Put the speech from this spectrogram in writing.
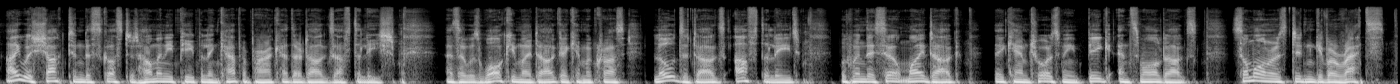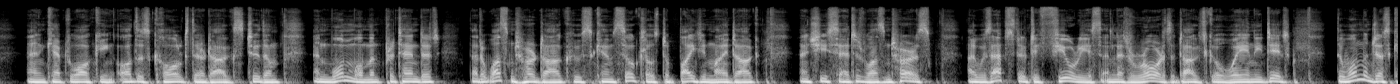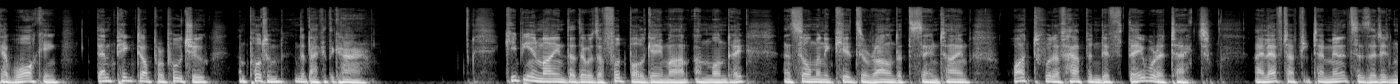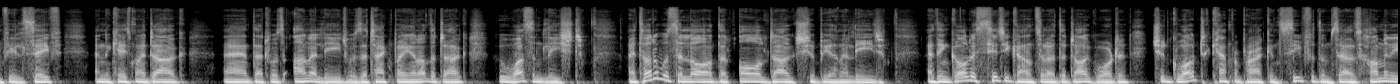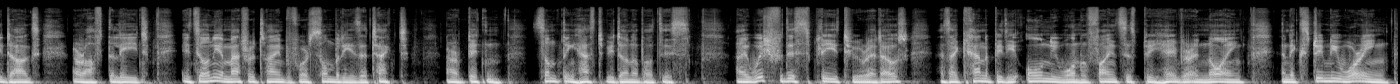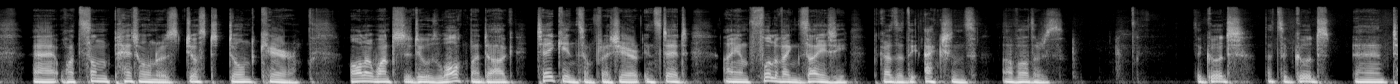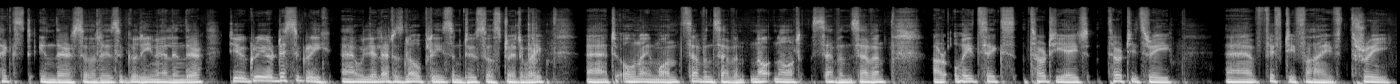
I was shocked and disgusted how many people in Cappagh Park had their dogs off the leash. As I was walking my dog, I came across loads of dogs off the lead, but when they saw my dog, they came towards me, big and small dogs. Some owners didn't give a rat's and kept walking. Others called their dogs to them, and one woman pretended that it wasn't her dog who came so close to biting my dog, and she said it wasn't hers. I was absolutely furious and let a roar at the dog to go away, and he did. The woman just kept walking, then picked up her poochoo and put him in the back of the car. Keeping in mind that there was a football game on on Monday and so many kids around at the same time, what would have happened if they were attacked? I left after 10 minutes as I didn't feel safe, and in case my dog uh, that was on a lead was attacked by another dog who wasn't leashed. I thought it was the law that all dogs should be on a lead. I think Galway City Council or the dog warden should go out to Cappagh Park and see for themselves how many dogs are off the lead. It's only a matter of time before somebody is attacked or bitten. Something has to be done about this. I wish for this plea to be read out, as I cannot be the only one who finds this behaviour annoying and extremely worrying. Uh, what some pet owners just don't care. All I wanted to do was walk my dog, take in some fresh air. Instead, I am full of anxiety because of the actions of others. The good. That's a good uh, text in there, so it is a good email in there. Do you agree or disagree? Uh, will you let us know, please, and do so straight away uh, to 091 77 0077 or 086 38 33 uh, 55 3.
